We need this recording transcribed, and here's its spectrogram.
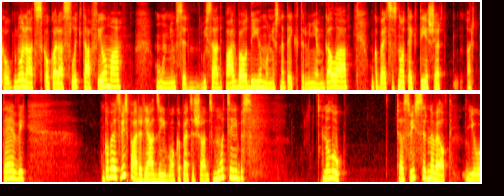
kaut nonācis kaut kādā sliktā filmā, un jums ir visādi pārbaudījumi, un jūs netiekat ar viņiem galā, un kāpēc tas notiek tieši ar, ar tevi, un kāpēc vispār ir jādzīvo, kāpēc ir šādas mocības. Nu, lūk, tas viss ir nevelti, jo,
